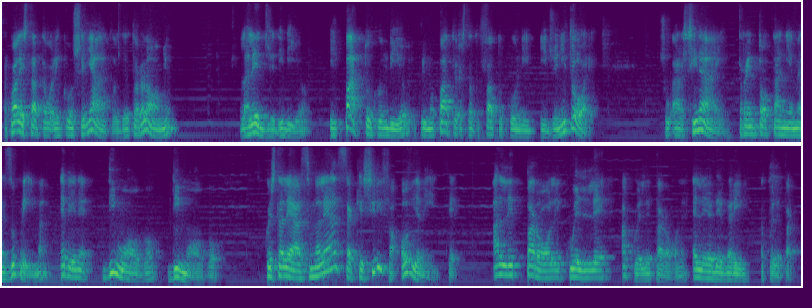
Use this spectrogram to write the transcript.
al quale è stato riconsegnato il Deuteronomio, la legge di Dio, il patto con Dio, il primo patto era stato fatto con i, i genitori, su Arsinai, 38 anni e mezzo prima, ebbene, di nuovo, di nuovo, questa alleanza, un'alleanza che si rifà ovviamente alle parole, quelle a quelle parole, e le Devarim a quelle parole.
